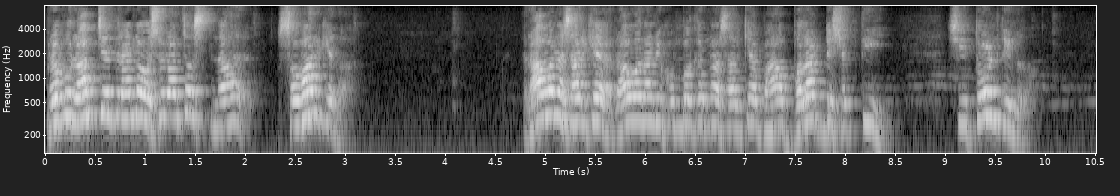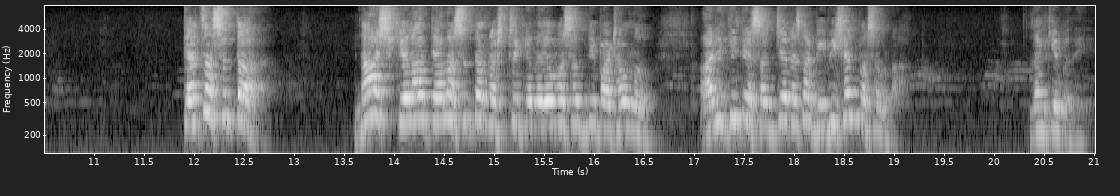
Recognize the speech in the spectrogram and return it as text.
प्रभू रामचंद्रानं असुराचा स्ना संहार केला. रावणासारख्या रावण आणि कुंभकर्णासारख्या महाबलाढ्य शक्तीशी तोंड दिलं. त्याचा सुद्धा नाश केला त्याला सुद्धा नष्ट केलं यमसदनी पाठवलं आणि तिथे सज्जन असा बिभीषण बसवला लंकेमध्ये.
